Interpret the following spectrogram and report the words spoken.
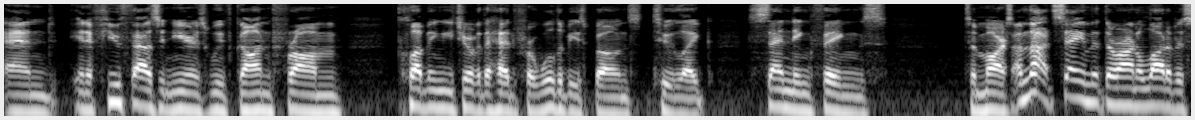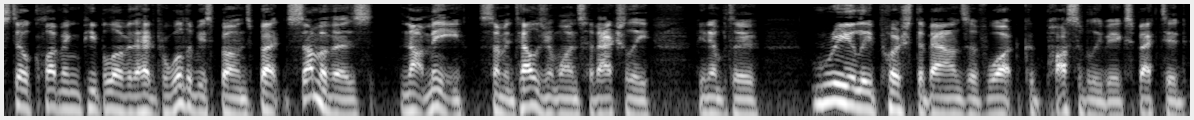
and in a few thousand years, we've gone from clubbing each over the head for wildebeest bones to like sending things to Mars. I'm not saying that there aren't a lot of us still clubbing people over the head for wildebeest bones, but some of us, not me, some intelligent ones have actually been able to really push the bounds of what could possibly be expected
